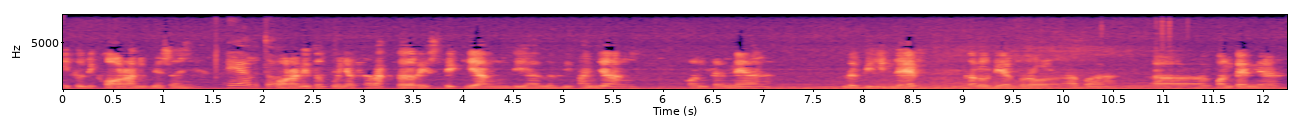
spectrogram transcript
Itu di koran biasanya. Iya betul Koran itu punya karakteristik yang dia lebih panjang, kontennya lebih in depth. Kalau dia pro apa eh, kontennya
